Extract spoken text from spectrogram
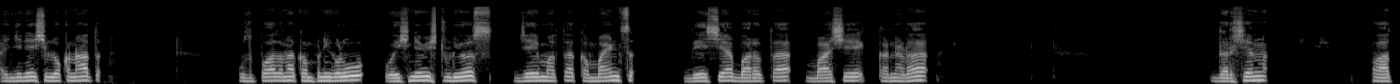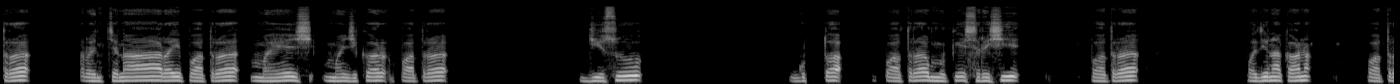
ಅಂಜನೇಶ್ ಲೋಕನಾಥ್. ಉತ್ಪಾದನಾ ಕಂಪನಿಗಳು ವೈಷ್ಣವಿ ಸ್ಟುಡಿಯೋಸ್, ಜೈ ಮಾತಾ ಕಂಬೈನ್ಸ್. ದೇಶ ಭಾರತ ಭಾಷೆ ಕನ್ನಡ. ದರ್ಶನ್ ಪಾತ್ರ, ರಂಚನಾ ರೈ ಪಾತ್ರ, ಮಹೇಶ್ ಮಂಜಿಕರ್ ಪಾತ್ರ, ಜಿಸು ಗುಪ್ತಾ ಪಾತ್ರ, ಮುಖೇಶ್ ರಿಷಿ ಪಾತ್ರ, ಫರದೀನ್ ಖಾನ್ ಪಾತ್ರ.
